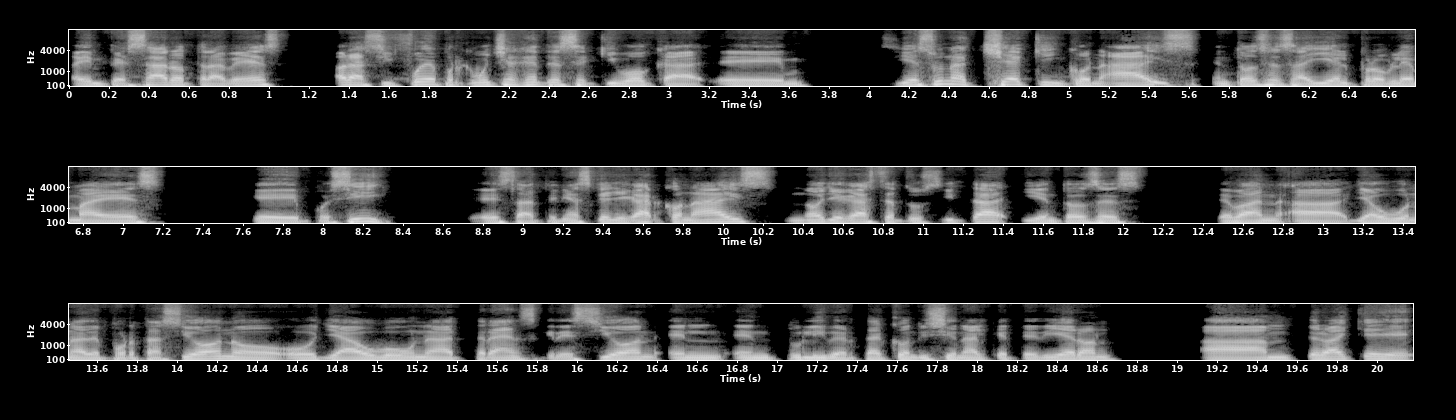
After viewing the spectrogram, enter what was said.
empezar otra vez. Ahora, si fue, porque mucha gente se equivoca, eh, si es una checking con ICE, entonces ahí el problema es que, pues sí, esta, tenías que llegar con ICE, no llegaste a tu cita y entonces te van a, ya hubo una deportación o, o ya hubo una transgresión en, en, tu libertad condicional que te dieron. Um, pero hay que,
